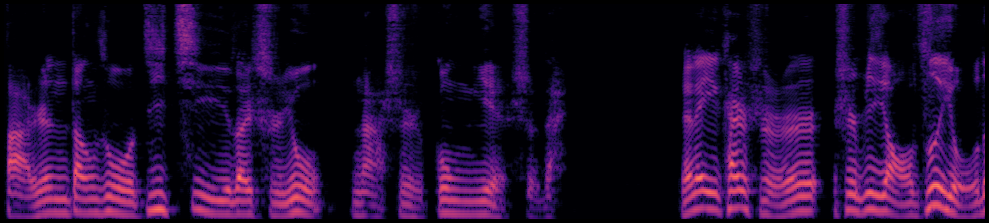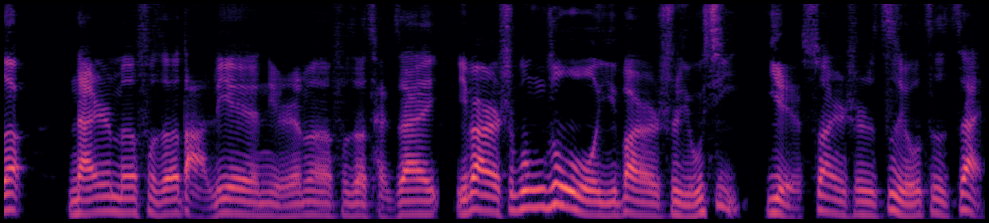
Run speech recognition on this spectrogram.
把人当做机器来使用，那是工业时代。人类一开始是比较自由的，男人们负责打猎，女人们负责采摘，一半是工作，一半是游戏，也算是自由自在。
